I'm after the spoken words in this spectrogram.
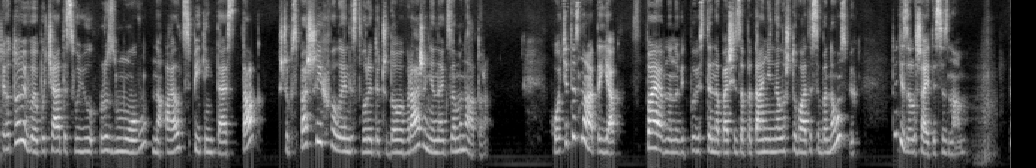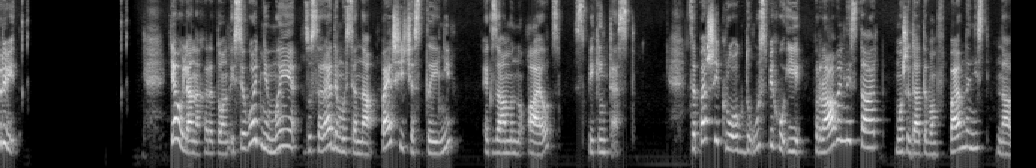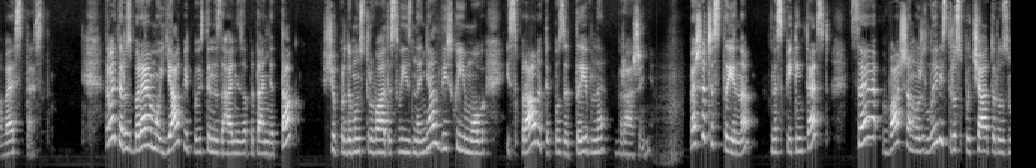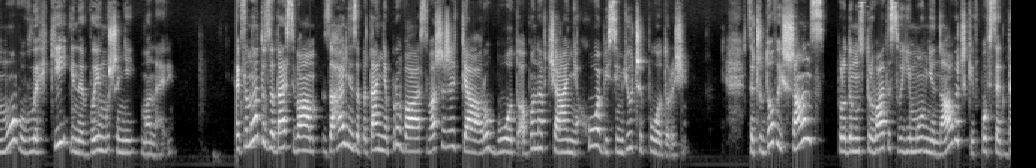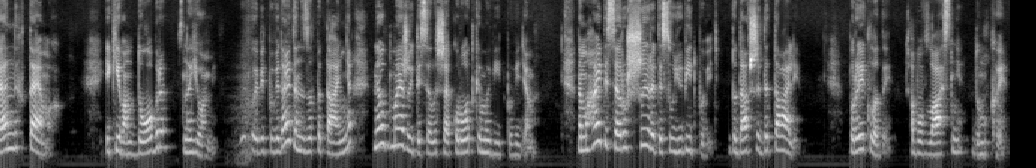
Чи готові ви почати свою розмову на IELTS Speaking Test так, щоб з першої хвилини створити чудове враження на екзаменатора? Хочете знати, як впевнено відповісти на перші запитання і налаштувати себе на успіх? Тоді залишайтеся з нами. Привіт! Я Уляна Харитон, і сьогодні ми зосередимося на першій частині екзамену IELTS Speaking Test. Це перший крок до успіху, і правильний старт може дати вам впевненість на весь тест. Давайте розберемо, як відповісти на загальні запитання так, щоб продемонструвати свої знання англійської мови і справити позитивне враження. Перша частина на Speaking Test – це ваша можливість розпочати розмову в легкій і невимушеній манері. Екзаменатор задасть вам загальні запитання про вас, ваше життя, роботу або навчання, хобі, сім'ю чи подорожі. Це чудовий шанс продемонструвати свої мовні навички в повсякденних темах, які вам добре знайомі. Ви відповідаєте на запитання, не обмежуйтеся лише короткими відповідями. Намагайтеся розширити свою відповідь, додавши деталі, приклади або власні думки.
